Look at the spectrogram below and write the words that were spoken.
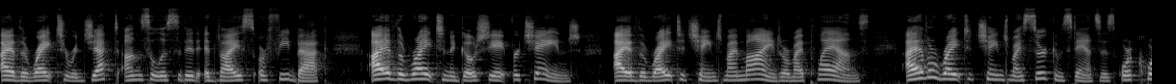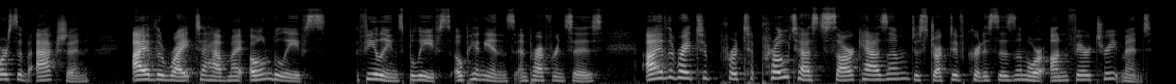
I have the right to reject unsolicited advice or feedback. I have the right to negotiate for change. I have the right to change my mind or my plans. I have a right to change my circumstances or course of action. I have the right to have my own beliefs, feelings, beliefs, opinions, and preferences. I have the right to pro- protest sarcasm, destructive criticism, or unfair treatment.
